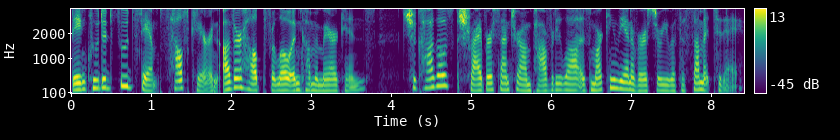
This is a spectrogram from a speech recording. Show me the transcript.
They included food stamps, health care, and other help for low income Americans. Chicago's Shriver Center on Poverty Law is marking the anniversary with a summit today.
